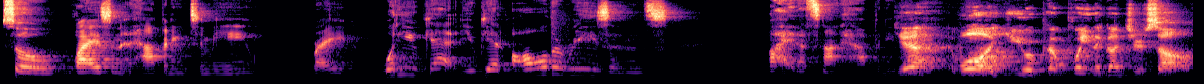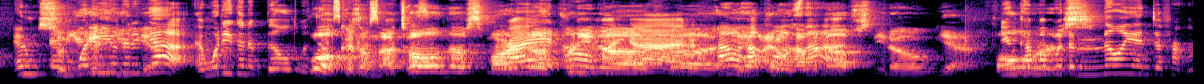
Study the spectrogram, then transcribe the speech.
So why isn't it happening to me? Right? What do you get? You get all the reasons why that's not happening. yeah you. well you're pointing the gun to yourself And, So and what are get- you going to get? And what are you going to build with well because i'm not tall enough smart Right? enough pretty Oh enough uh, How yeah, i helpful don't is have that? enough you know yeah You can come up with a million different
